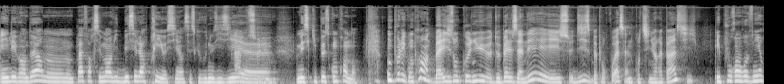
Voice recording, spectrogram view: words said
Et les vendeurs n'ont pas forcément envie de baisser leur prix aussi, hein, c'est ce que vous nous disiez. Euh, mais ce qui peut se comprendre. On peut les comprendre. Bah, ils ont connu de belles années et ils se disent bah, pourquoi ça ne continuerait pas ainsi? Et pour en revenir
